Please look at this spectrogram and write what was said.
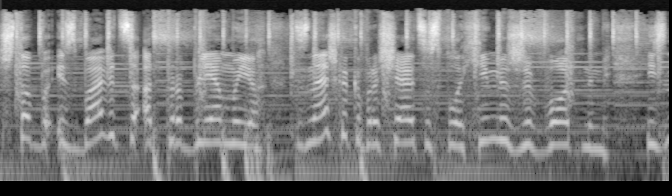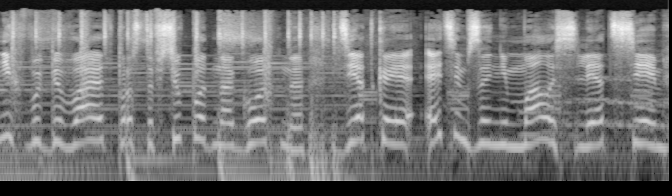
чтобы избавиться от проблем ее. Ты знаешь, как обращаются с плохими животными? Из них выбивают просто всю подноготную. Детка, я этим занималась лет семь.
